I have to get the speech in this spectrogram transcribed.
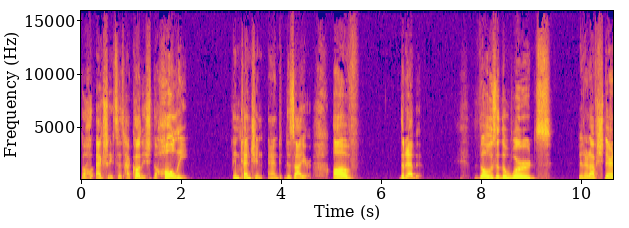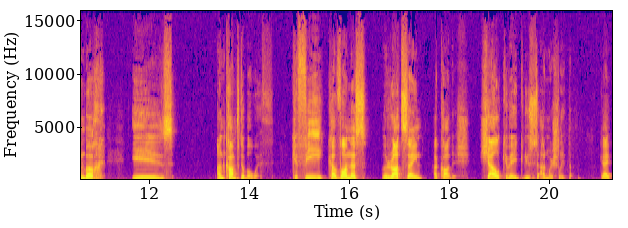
The actually it says hakodesh, the holy intention and desire of the Rebbe. Those are the words that Rav Sternbuch is uncomfortable with. Kefi kavonas rotzain hakadosh shall kaved kedusas admor shlita. Okay,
